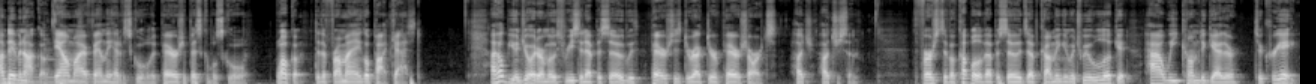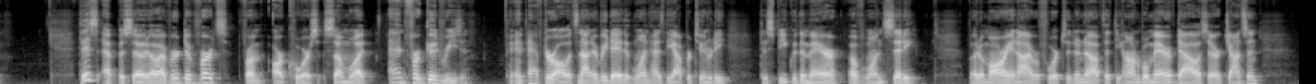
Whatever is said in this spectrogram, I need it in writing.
I'm Dave Monaco, the Almeyer Family Head of School at Parish Episcopal School. Welcome to the From My Angle podcast. I hope you enjoyed our most recent episode with Parish's Director of Parish Arts, Hutch Hutchison. The first of a couple of episodes upcoming in which we will look at how we come together to create. This episode, however, diverts from our course somewhat, and for good reason. And after all, it's not every day that one has the opportunity to speak with the mayor of one city. But Amari and I were fortunate enough that the Honorable Mayor of Dallas, Eric Johnson,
